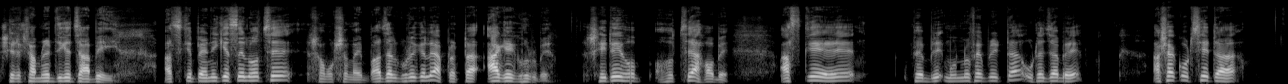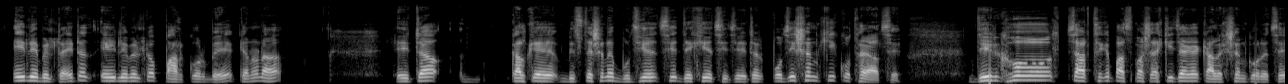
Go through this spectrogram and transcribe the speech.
সেটা সামনের দিকে যাবেই। আজকে প্যানিকে সেল হচ্ছে, সমস্যা নাই। বাজার ঘুরে গেলে আপনারটা আগে ঘুরবে। সেটাই হচ্ছে, হবে। আজকে ফেব্রিক মুন্নু ফেব্রিকটা উঠে যাবে। আশা করছি এটা, এই লেভেলটা এটা, এই লেভেলটা পার করবে। কেননা, এটা কালকে বিশ্লেষণে বুঝিয়েছি, দেখিয়েছি যে এটার পজিশন কি কোথায় আছে। দীর্ঘ চার থেকে পাঁচ মাস একই জায়গায় কালেকশন করেছে।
